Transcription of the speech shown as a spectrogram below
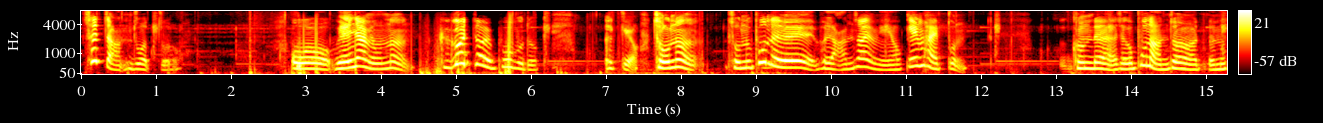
살짝 안 좋았어요. 어 왜냐면은 그걸 좀 풀어보도록 할게요. 저는 저는 폰을 별로 안 사용해요. 게임 할 뿐. 그런데 제가 폰을 안 사용할 때는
